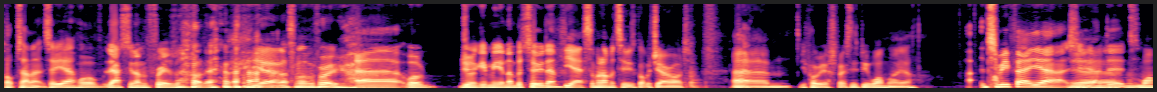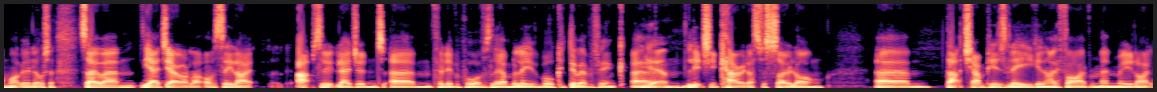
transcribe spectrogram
Top talent. So yeah, well, that's your number three as well. Then. yeah, that's my number three. uh, well, do you want to give me your number two then? Yeah, so my number two has got with Gerrard. Um, you probably expected it to be one, won't you? To be fair, yeah, actually, I did. One might be a little. Sh- so um, yeah, Gerrard, like obviously, like absolute legend um, for Liverpool. Obviously, unbelievable. Could do everything. Um, Yeah. literally carried us for so long. Um, that Champions League in 05, remember me like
